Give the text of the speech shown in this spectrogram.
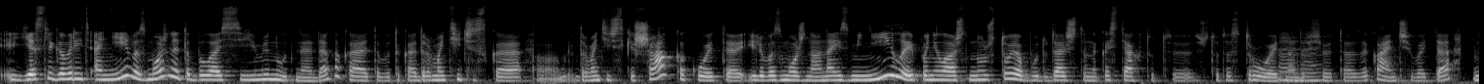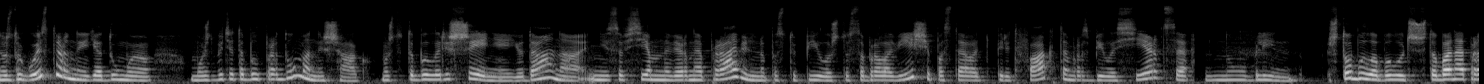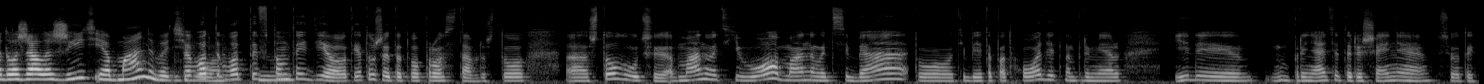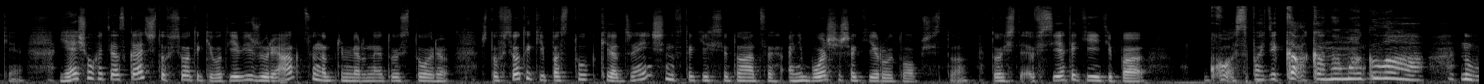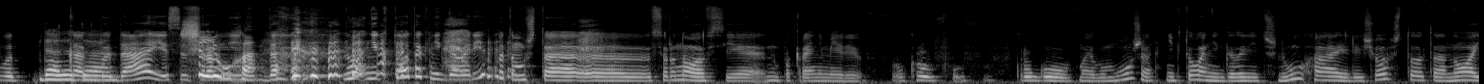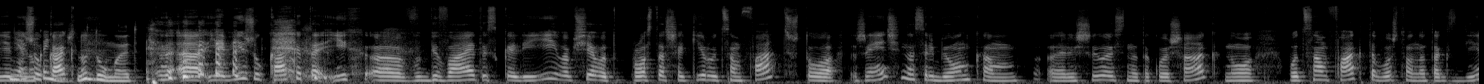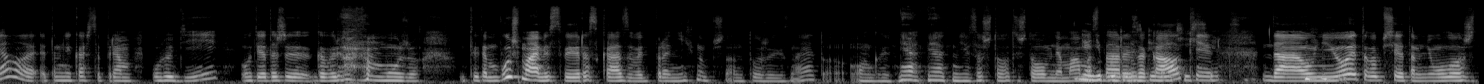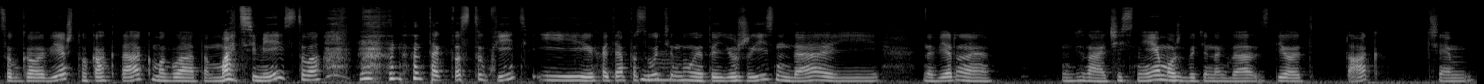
Если говорить о ней, возможно, это была сиюминутная, да, какая-то вот такая драматическая, э, драматический шаг какой-то, или, возможно, она изменила и поняла, что ну что я буду дальше-то на костях тут э, что-то строить, uh-huh. надо все это заканчивать, да. Но с другой стороны, я думаю, может быть, это был продуманный шаг, может, это было решение ее, да, она не совсем, наверное, правильно поступила, что собрала вещи, поставила перед фактом, разбила сердце. Ну, блин, что было бы лучше, чтобы она продолжала жить и обманывать да его? вот, вот ты ну. в том-то и дело. Вот я тоже этот вопрос ставлю, что э, что лучше, обманывать его, обманывать себя, то тебе это подходит, например, или ну, принять это решение все-таки. Я еще хотела сказать, что все-таки вот я вижу реакцию, например, на эту историю, что все-таки поступки от женщин в таких ситуациях они больше шокируют общество. То есть все такие типа Господи, как она могла? Ну вот, да, да, как да. бы, да, если Шлюха. Сравнить, да. Ну, никто так не говорит, потому что э, все равно все, ну, по крайней мере, в, в, кругу моего мужа никто не говорит шлюха или еще что-то, но я не, ну, вижу, ну, конечно, как... Ну, думают. Э, я вижу, как это их э, выбивает из колеи. И вообще вот просто шокирует сам факт, что женщина с ребенком э, решилась на такой шаг, но вот сам факт того, что она так сделала, это, мне кажется, прям у людей, вот я даже говорю мужу, ты там будешь маме своей рассказывать про них, ну, потому что он тоже их знает. Он говорит, нет, нет, ни за что, ты что, у меня мама я старой закалки. Да, у нее это вообще там не уложится в голове, что как так могла там мать семейства так поступить. И хотя, по сути, ну, это ее жизнь, да, и, наверное, не знаю, честнее, может быть, иногда сделать так, чем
